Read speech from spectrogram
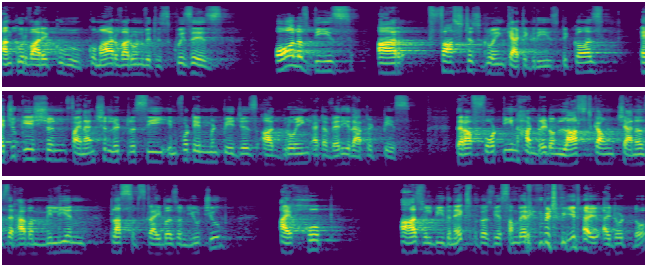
Ankur Warikoo, Kumar Varun with his quizzes, all of these are fastest growing categories because education, financial literacy, infotainment pages are growing at a very rapid pace. There are 1,400 on last count channels that have a million plus subscribers on YouTube. I hope ours will be the next because we are somewhere in between, I, I don't know.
